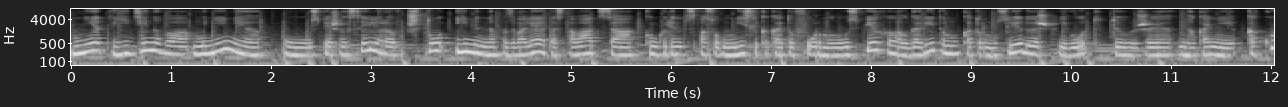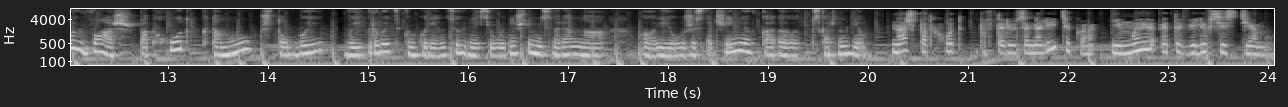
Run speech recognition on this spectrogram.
нет единого мнения у успешных селлеров, что именно позволяет оставаться конкурентоспособным. Есть ли какая-то формула успеха, алгоритм, которому следуешь, и вот ты уже на коне. Какой ваш подход к тому, чтобы выигрывать конкуренцию в дне сегодняшнем, несмотря на э, ее ужесточение э, с каждым днем? Наш подход, повторюсь, аналитика, и мы это ввели в систему.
